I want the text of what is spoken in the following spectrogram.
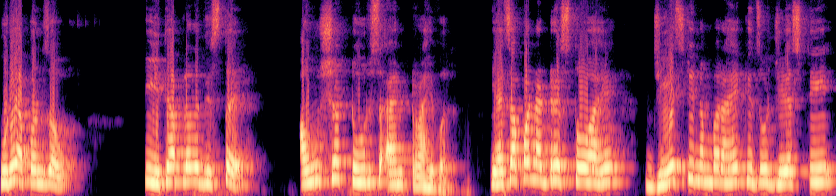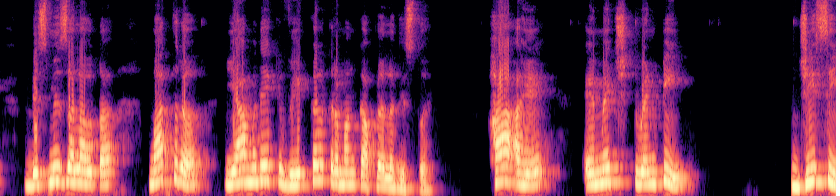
पुढे आपण जाऊ की इथे आपल्याला दिसतंय अंश टूर्स अँड ट्रायव्हल ह्याचा पण ऍड्रेस तो आहे. जीएसटी नंबर आहे की जो जीएसटी डिसमिस झाला होता. मात्र यामध्ये एक व्हेकल क्रमांक आपल्याला दिसतोय. हा आहे M H twenty G C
